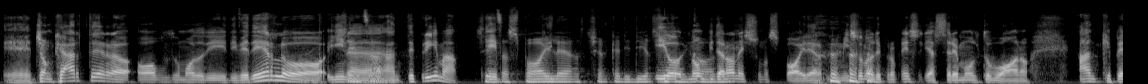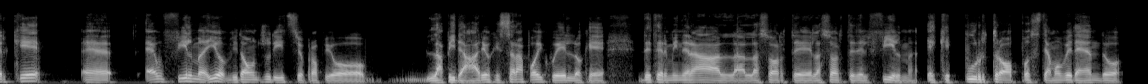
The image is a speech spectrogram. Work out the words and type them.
eh, John Carter ho avuto modo di, di vederlo in senza, uh, anteprima. Senza e, spoiler, cerca di dirci. Io qualcosa. non vi darò nessuno spoiler, mi sono ripromesso di essere molto buono, anche perché eh, è un film, io vi do un giudizio proprio lapidario che sarà poi quello che determinerà la, la, sorte, la sorte del film e che purtroppo stiamo vedendo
